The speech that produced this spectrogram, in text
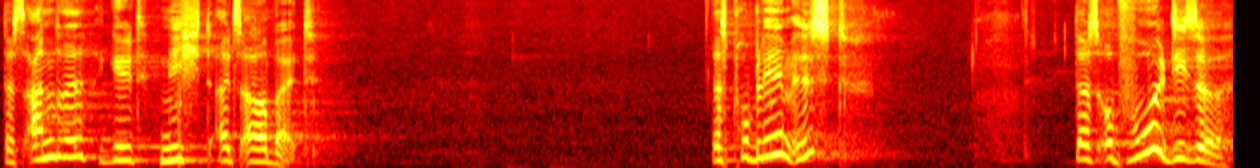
Das andere gilt nicht als Arbeit. Das Problem ist, dass obwohl diese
